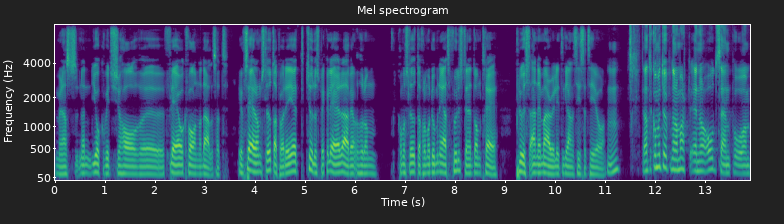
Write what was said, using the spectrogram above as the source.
Medan Djokovic har uh, fler år kvar än Nadal så att vi får se hur de slutar på. Det är kul att spekulera där hur de kommer att sluta för de har dominerat fullständigt de tre. Plus Andy Murray lite grann de sista tio åren. Mm. Det har inte kommit upp några, eh, några odds än på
